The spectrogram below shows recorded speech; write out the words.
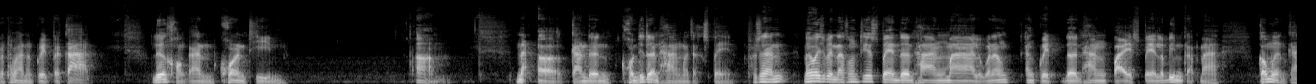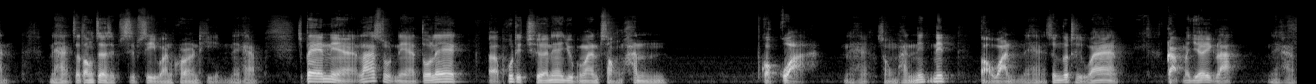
รัฐบาลอังกฤษประกาศ เรื่องของการควอนตีนการเดินคนที่เดินทางมาจากสเปน เพราะฉะนั้นไม่ว่าจะเป็นนักท่องเที่ยวสเปนเดินทางมา หรือว่านักอังกฤษเดินทางไปสเปนแล้วบินกลับมาก็เหมือนกันนะฮะจะต้องเจอ 14 วันควอนตีนนะครับสเปนเนี่ยล่าสุดเนี่ยตัวเลขผู้ติดเชื้อเนี่ยอยู่ประมาณ 2,000 กว่ากว่า นะฮะ2,000นิดๆต่อวันนะฮะซึ่งก็ถือว่ากลับมาเยอะอีกแล้วนะครับ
